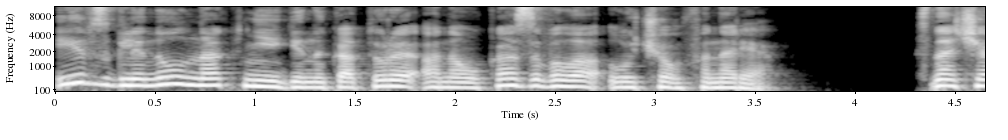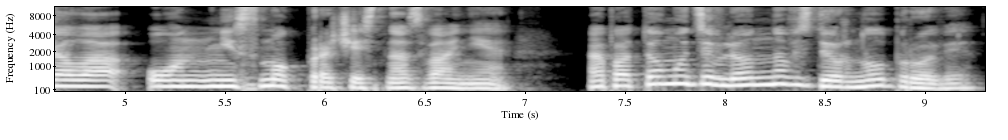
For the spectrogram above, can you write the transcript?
и взглянул на книги, на которые она указывала лучом фонаря. Сначала он не смог прочесть название, а потом удивленно вздернул брови.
